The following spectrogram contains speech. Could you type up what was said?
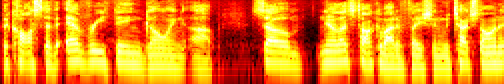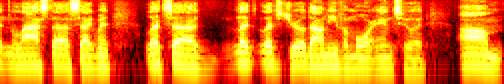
the cost of everything going up. So, you know, let's talk about inflation. We touched on it in the last uh, segment. Let's uh, let let's drill down even more into it. Um,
